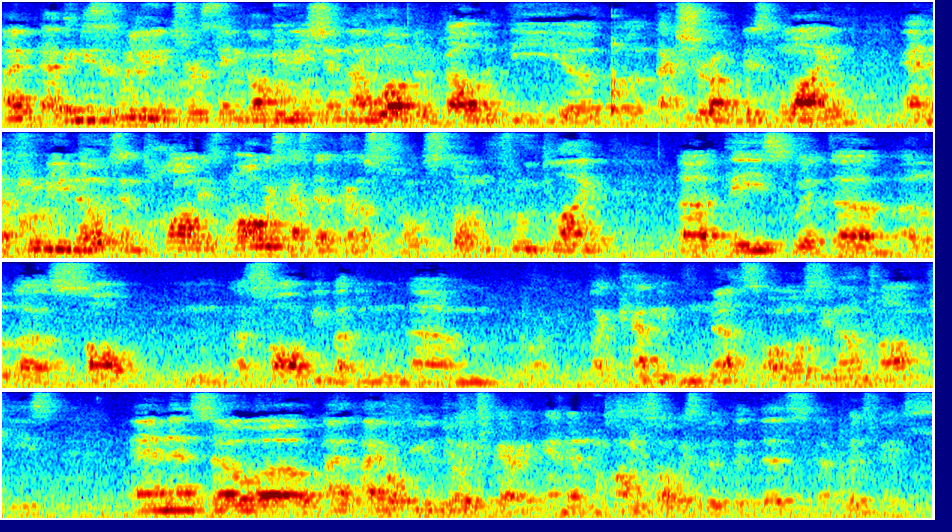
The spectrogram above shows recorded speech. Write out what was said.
And I think this is really interesting combination. I love the velvety uh, uh, texture of this wine and the fruity notes. And Tom is always has that kind of sto- stone fruit like uh, taste with um, a, a salt, mm, a salty but um, like, candied nuts almost. You know, Tom Keys. And then so uh, I, I hope you enjoy this pairing. And then Tom is always good with this uh, quince paste.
